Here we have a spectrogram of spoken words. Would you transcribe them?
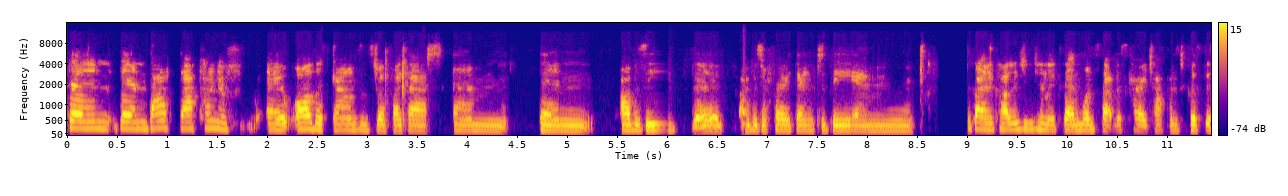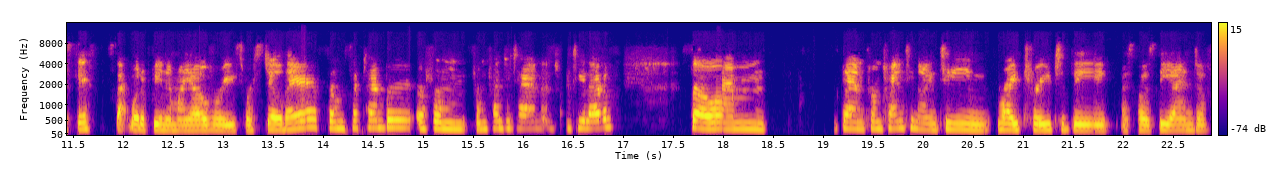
then, then that, that kind of, uh, all the scans and stuff like that, um, then obviously the, I was referred then to the, um, the gynecology clinic then once that miscarriage happened because the cysts that would have been in my ovaries were still there from September or from from 2010 and 2011 so um then from 2019 right through to the i suppose the end of,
